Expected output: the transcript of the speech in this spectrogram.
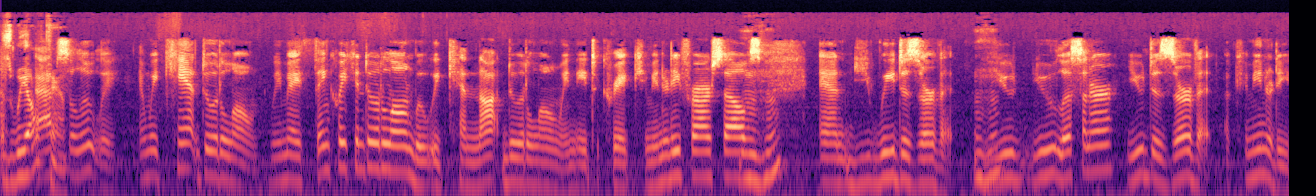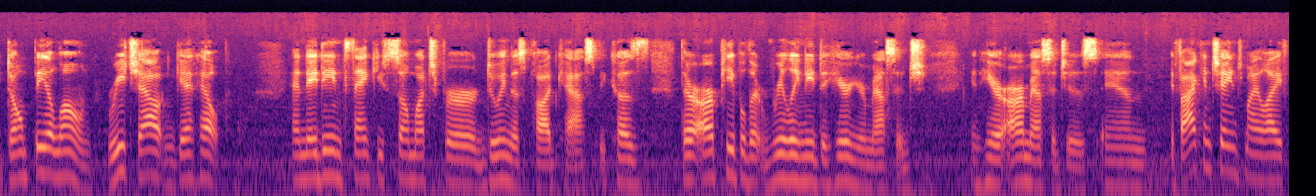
As we all can. Absolutely. And we can't do it alone. We may think we can do it alone, but we cannot do it alone. We need to create community for ourselves, mm-hmm. and you, we deserve it. Mm-hmm. You, you listener, you deserve it. A community. Don't be alone. Reach out and get help. And Nadine, thank you so much for doing this podcast because there are people that really need to hear your message and hear our messages. And if I can change my life,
